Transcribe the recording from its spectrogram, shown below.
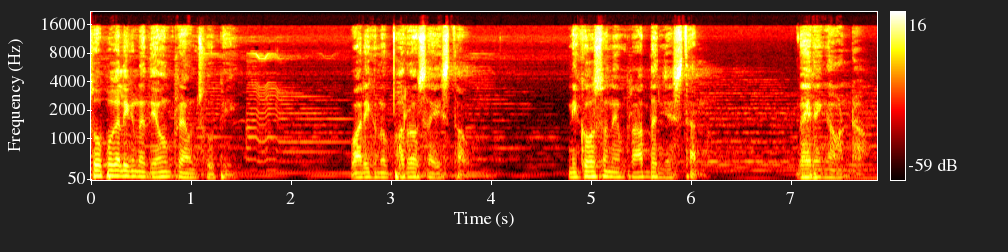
చూపగలిగిన దేవుని ప్రేమ చూపి వారికి నువ్వు భరోసా ఇస్తావు. నీకోసం నేను ప్రార్థన చేస్తాను. ధైర్యంగా ఉండవు.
